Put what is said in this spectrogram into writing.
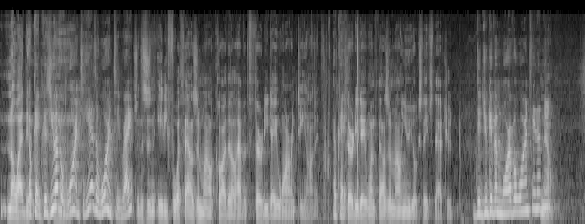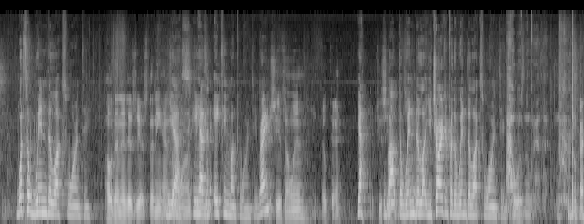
no, I didn't. Okay, because you have a mm. warranty. He has a warranty, right? So this is an 84,000 mile car that'll have a 30-day warranty on it. Okay. 30-day, 1,000 mile New York State statute. Did you give him more of a warranty than No. that? What's a Win Deluxe warranty? Oh, then it is, yes, then he has a yes, warranty. he has an 18-month warranty, right? You right? see it somewhere? Okay. Yeah. you He see bought it, the that's Win Deluxe. You charge him for the Win Deluxe warranty. I wasn't aware of that. Okay.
